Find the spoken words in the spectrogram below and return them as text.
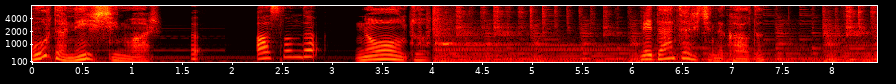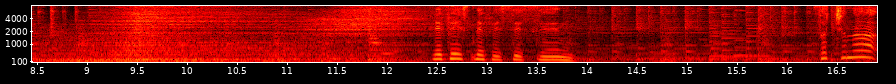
Burada ne işin var? Aslında Ne oldu? Neden ter içinde kaldın? Nefes nefesesin. Saçına...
